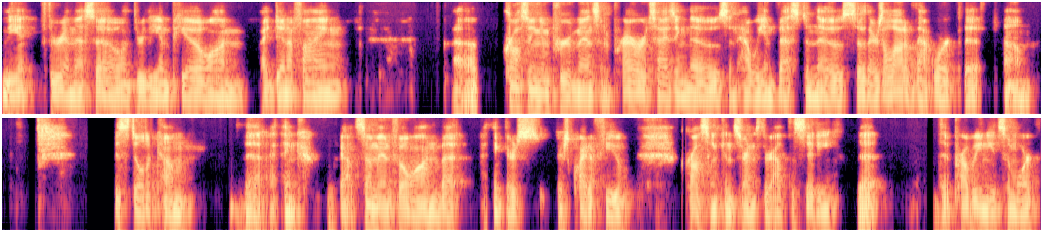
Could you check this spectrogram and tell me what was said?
the through MSO and through the MPO on identifying uh, crossing improvements and prioritizing those and how we invest in those. So there's a lot of that work that um, is still to come that I think we've got some info on, but I think there's there's quite a few crossing concerns throughout the city that that probably need some work.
